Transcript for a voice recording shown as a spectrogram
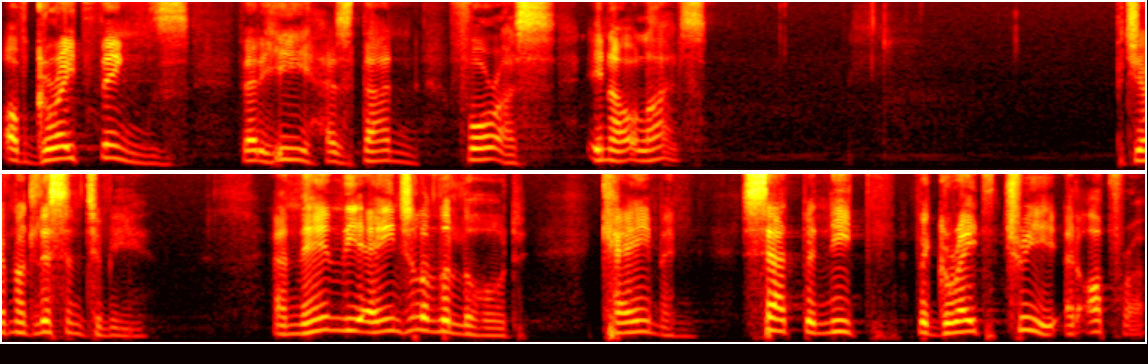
of great things that He has done for us in our lives. But you have not listened to me. And then the angel of the Lord came and sat beneath the great tree at Ophrah,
